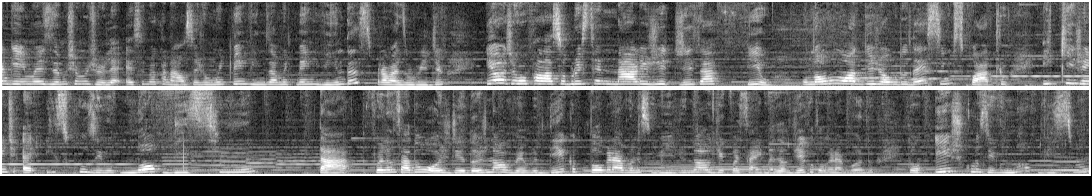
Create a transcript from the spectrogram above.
Olá gamers, eu me chamo Julia, esse é meu canal, sejam muito bem-vindos e muito bem-vindas para mais um vídeo. E hoje eu vou falar sobre os cenários de desafio, o novo modo de jogo do The Sims 4 e que, gente, é exclusivo, novíssimo tá? Foi lançado hoje, dia 2 de novembro, dia que eu tô gravando esse vídeo. Não é o dia que vai sair, mas é o dia que eu tô gravando. Então, exclusivo, novíssimo.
